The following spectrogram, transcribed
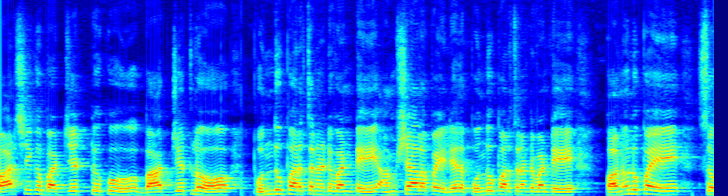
వార్షిక బడ్జెట్కు బడ్జెట్లో పొందుపరచినటువంటి అంశాలపై లేదా పొందుపరచినటువంటి పనులపై సో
